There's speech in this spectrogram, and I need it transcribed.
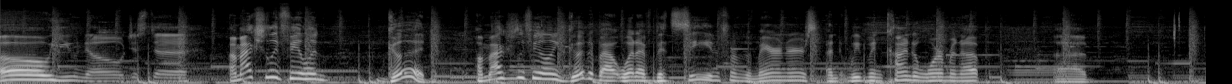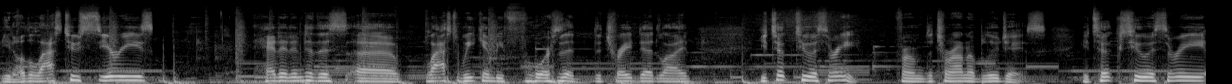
Oh, you know, just uh, I'm actually feeling good. I'm actually feeling good about what I've been seeing from the Mariners, and we've been kind of warming up. Uh, you know, the last two series headed into this uh, last weekend before the, the trade deadline. You took two or three from the Toronto Blue Jays. You took two or three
